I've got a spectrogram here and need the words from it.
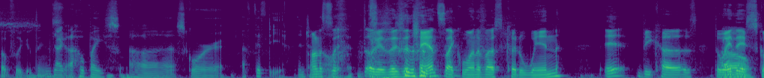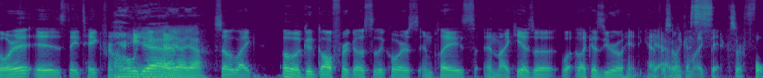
Hopefully, good things. I, I hope I uh, score a 50 in general. Honestly, okay, there's a chance like one of us could win it because the way Oh. they score it is they take from your Oh handicap. yeah, yeah, yeah. So like, oh, a good golfer goes to the course and plays, and like he has a what, like a zero handicap yeah, or something like a like that. six or four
